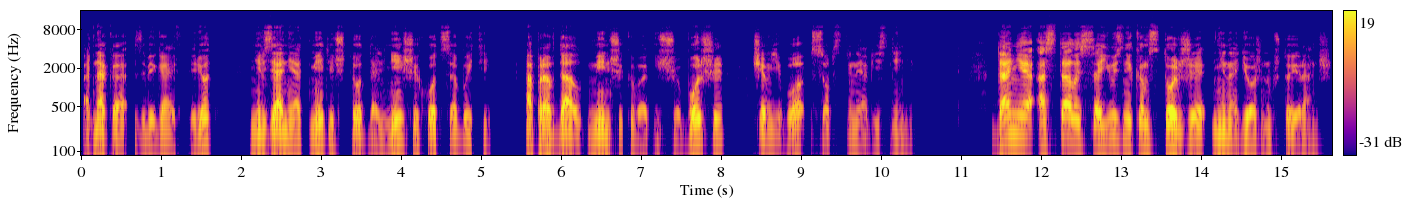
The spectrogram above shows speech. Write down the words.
Однако, забегая вперед, нельзя не отметить, что дальнейший ход событий оправдал Меньшикова еще больше, чем его собственные объяснения. Дания осталась союзником столь же ненадежным, что и раньше.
